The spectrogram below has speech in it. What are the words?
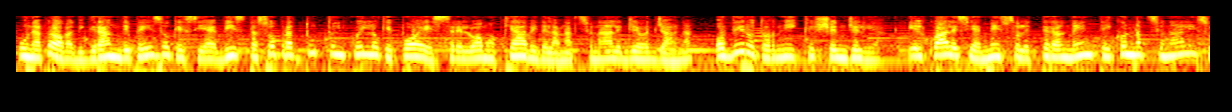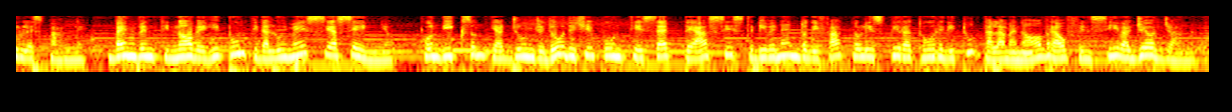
Una prova di grande peso che si è vista soprattutto in quello che può essere l'uomo chiave della nazionale georgiana, ovvero Tornik Scengelia, il quale si è messo letteralmente i connazionali sulle spalle, ben 29 i punti da lui messi a segno, con Dixon che aggiunge 12 punti e 7 assist divenendo di fatto l'ispiratore di tutta la manovra offensiva georgiana.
